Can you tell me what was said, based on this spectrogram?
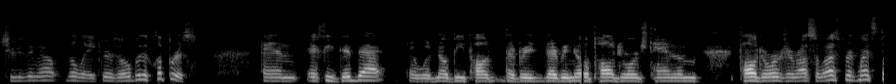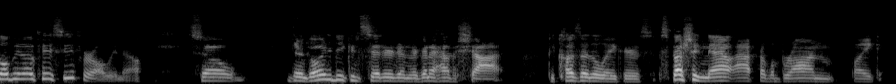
choosing out the Lakers over the Clippers. And if he did that, there would no be Paul there'd be there'd be no Paul George tandem. Paul George and Russell Westbrook might still be in OKC for all we know. So they're going to be considered and they're going to have a shot because they're the Lakers, especially now after LeBron. Like,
